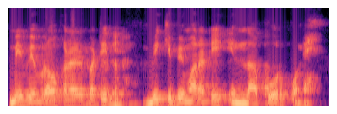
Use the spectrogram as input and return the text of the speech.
मी भीमराव कडाळे पाटील बीकेपी मराठी इंदापूर पुणे.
